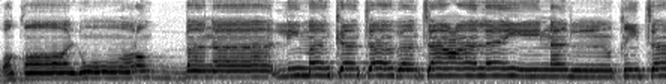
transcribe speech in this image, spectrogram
وقالوا ربنا لم كتبت علينا القتال؟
